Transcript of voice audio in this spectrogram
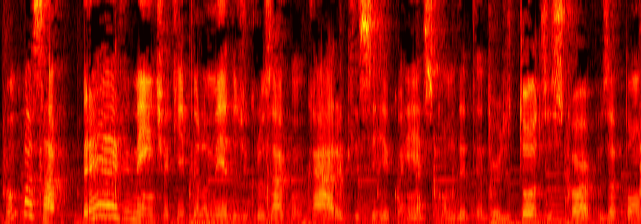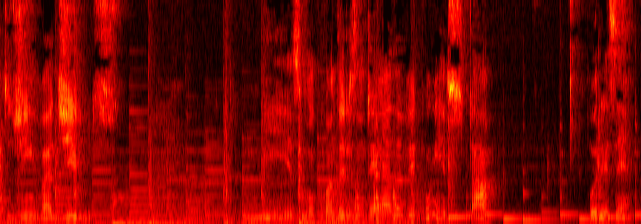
Vamos passar brevemente aqui pelo medo de cruzar com um cara que se reconhece como detentor de todos os corpos a ponto de invadi-los? Mesmo quando eles não têm nada a ver com isso, tá? Por exemplo,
